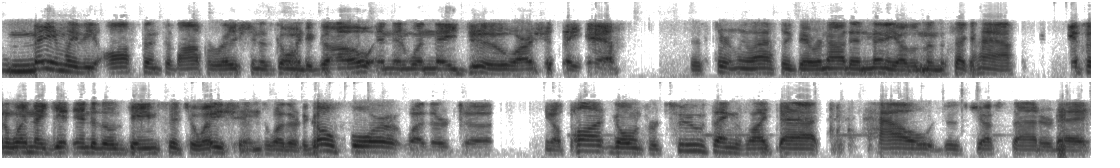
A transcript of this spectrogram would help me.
mainly the offensive operation is going to go. And then when they do, or I should say if, because certainly last week they were not in many of them in the second half, if and when they get into those game situations, whether to go for it, whether to, you know, punt, going for two, things like that, how does Jeff Saturday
